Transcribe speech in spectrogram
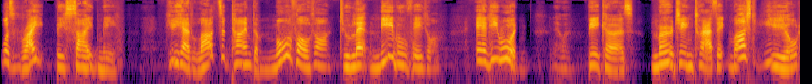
was right beside me. He had lots of time to move on to let me move on, and he wouldn't because merging traffic must yield,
